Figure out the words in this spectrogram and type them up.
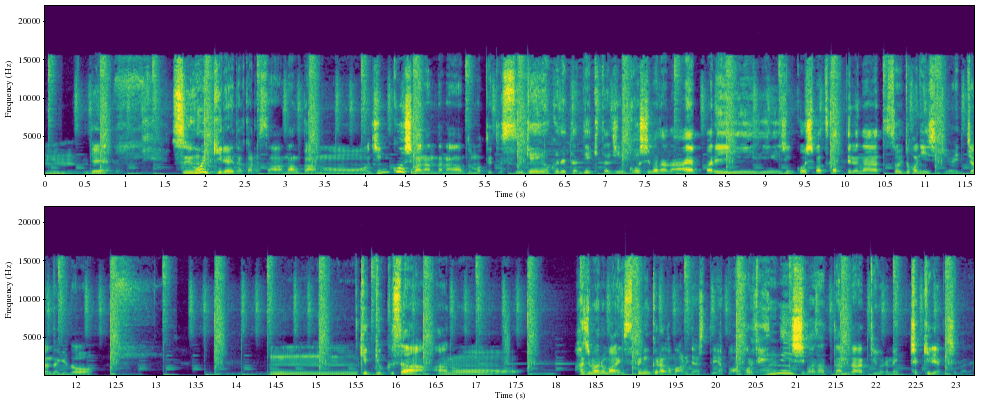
うん。で、すごい綺麗だからさ、なんかあのー、人工芝なんだなと思ってて、すげえよく出た、できた人工芝だな、やっぱりいい人工芝使ってるなって、そういうとこに意識がいっちゃうんだけど、うーん、結局さ、あのー、始まる前にスプリンクラーが回り出して、やっぱ、これ天然芝だったんだっていうぐらいめっちゃ綺麗な芝ね。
